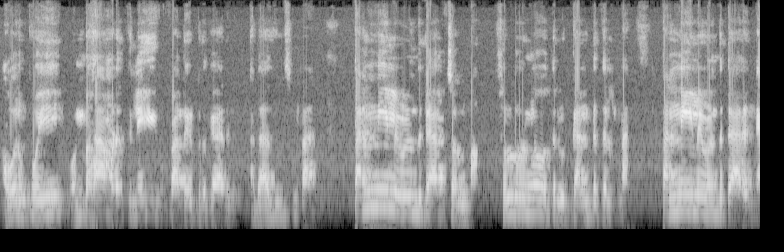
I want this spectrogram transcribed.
அவர் போய் ஒன்பதாம் இடத்துலயே உட்கார்ந்துட்டு இருக்காரு. அதாவது சொல்ற? தண்ணியில விழுந்துட்டாரு சொல்லலாம். சொல்றவங்களா ஒருத்தர் கண்டதுலன்னா தண்ணியில விழுந்துட்டாருங்க.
